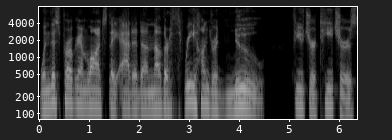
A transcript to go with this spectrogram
When this program launched, they added another 300 new future teachers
